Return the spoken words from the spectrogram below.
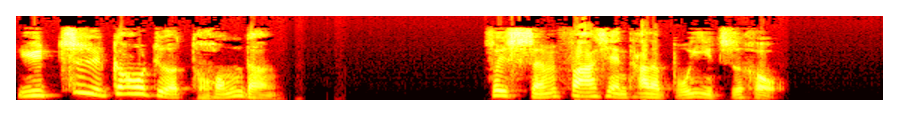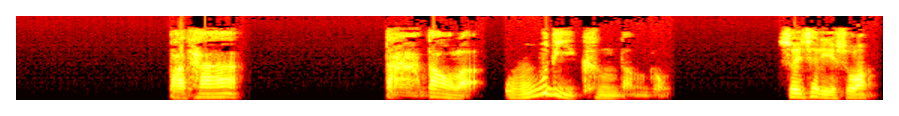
与至高者同等。所以神发现他的不义之后，把他打到了无底坑当中。所以这里说，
